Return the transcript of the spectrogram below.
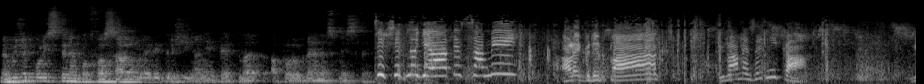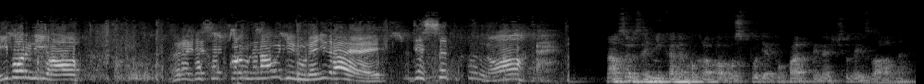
nebo že polystyren pod fasádu nevydrží ani pět let a podobné nesmysly. Si všechno děláte sami? Ale kde pak? My máme zedníka. Výbornýho. Bere 10 korun na hodinu, není drahý. 10 korun? No. Názor zedníka nebo chlapa v hospodě po pár pivech člověk zvládne.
